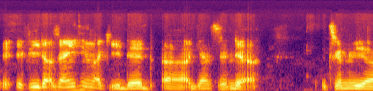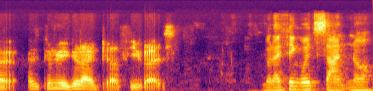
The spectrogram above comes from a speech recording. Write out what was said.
if he does anything like he did uh, against India, it's gonna be a it's gonna be a good idea for you guys. But I think with Santner,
